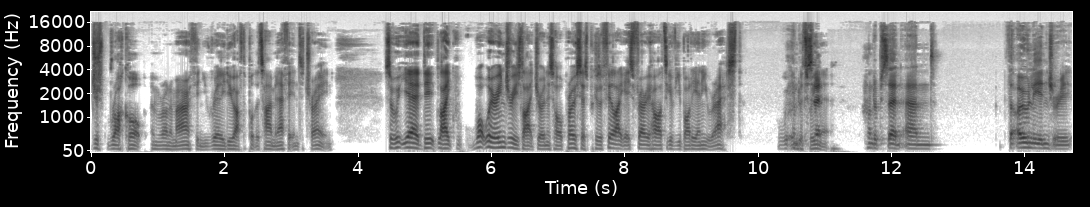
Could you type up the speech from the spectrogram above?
just rock up and run a marathon. You really do have to put the time and effort into train. So yeah, did, like what were injuries like during this whole process? Because I feel like it's very hard to give your body any rest in between it. Hundred percent. And the only injury,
